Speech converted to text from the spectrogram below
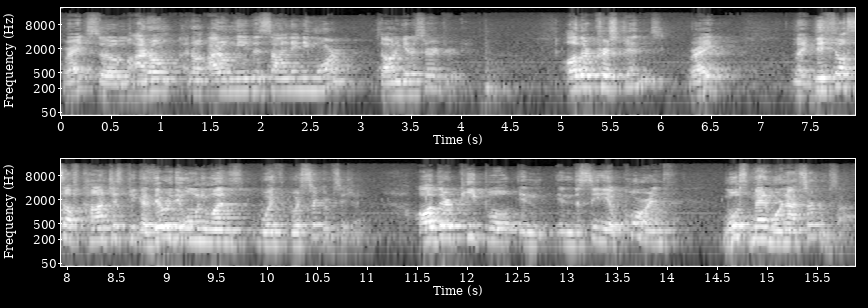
right? So um, I don't, I don't, I don't need this sign anymore. So I want to get a surgery. Other Christians, right? Like they felt self-conscious because they were the only ones with, with circumcision. Other people in, in the city of Corinth, most men were not circumcised.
